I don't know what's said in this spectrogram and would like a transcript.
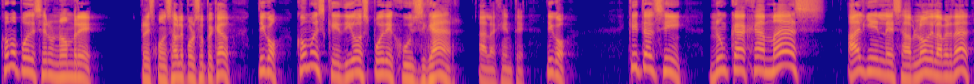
¿Cómo puede ser un hombre responsable por su pecado? Digo, ¿cómo es que Dios puede juzgar a la gente? Digo, ¿qué tal si nunca jamás alguien les habló de la verdad.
